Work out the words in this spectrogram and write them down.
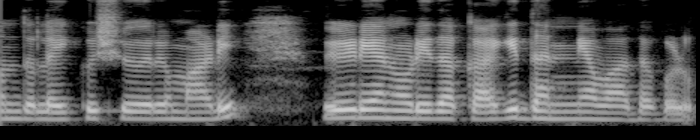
ಒಂದು ಲೈಕು ಶೇರ್ ಮಾಡಿ. ವಿಡಿಯೋ ನೋಡಿದ್ದಕ್ಕಾಗಿ ಧನ್ಯವಾದಗಳು.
